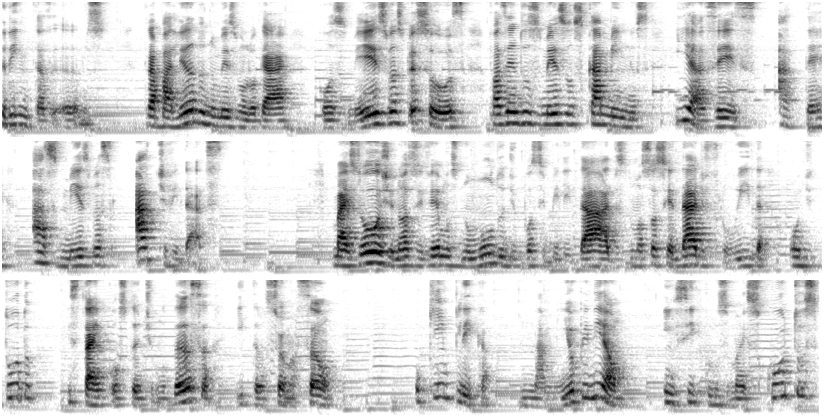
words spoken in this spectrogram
30 anos, trabalhando no mesmo lugar, com as mesmas pessoas, fazendo os mesmos caminhos e às vezes até as mesmas atividades. Mas hoje nós vivemos num mundo de possibilidades, numa sociedade fluida, onde tudo está em constante mudança e transformação. O que implica, na minha opinião, em ciclos mais curtos,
